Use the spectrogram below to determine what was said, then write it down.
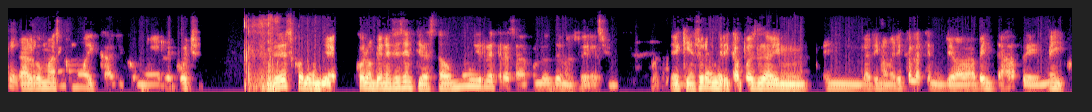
era algo más como de calle, como de recoche. Entonces Colombia, Colombia en ese sentido ha estado muy retrasada con las demás federaciones. Aquí en Sudamérica, pues la, en, Latinoamérica la que nos llevaba ventaja fue México,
